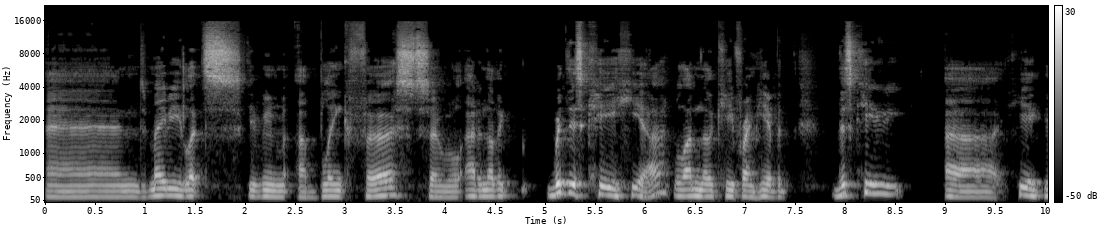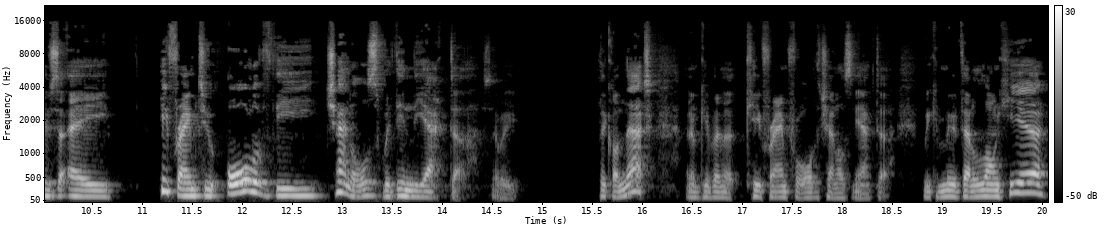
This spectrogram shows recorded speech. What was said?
and maybe let's give him a blink first. So we'll add another, with this key here, we'll add another keyframe here, but this key uh, here gives a keyframe to all of the channels within the actor. So we click on that and it'll give it a keyframe for all the channels in the actor. We can move that along here,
